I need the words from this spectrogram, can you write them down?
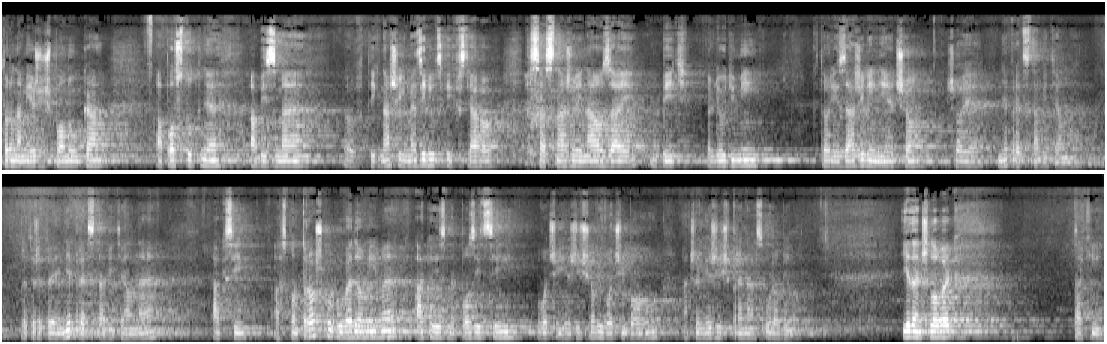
ktorú nám Ježiš ponúka a postupne, aby sme v tých našich medziľudských vzťahoch sa snažili naozaj byť ľuďmi, ktorí zažili niečo, čo je nepredstaviteľné. Pretože to je nepredstaviteľné, ak si aspoň trošku uvedomíme, v akej sme pozícii voči Ježišovi, voči Bohu a čo Ježiš pre nás urobil. Jeden človek, taký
